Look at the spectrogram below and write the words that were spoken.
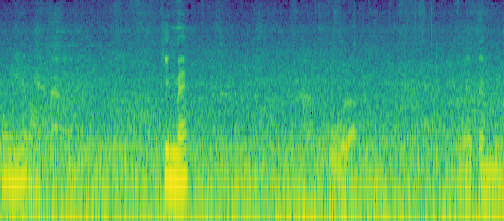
ตรงนี้เหรอ กินไหมถามครู เหรอไม่แต่มึง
